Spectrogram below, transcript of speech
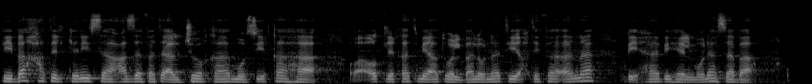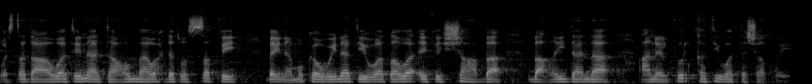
في باحة الكنيسة عزفت الجوقة موسيقاها وأطلقت مئات البالونات احتفاء بهذه المناسبة. وسط دعوات أن تعم وحدة الصف بين مكونات وطوائف الشعب بعيدا عن الفرقة والتشظي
